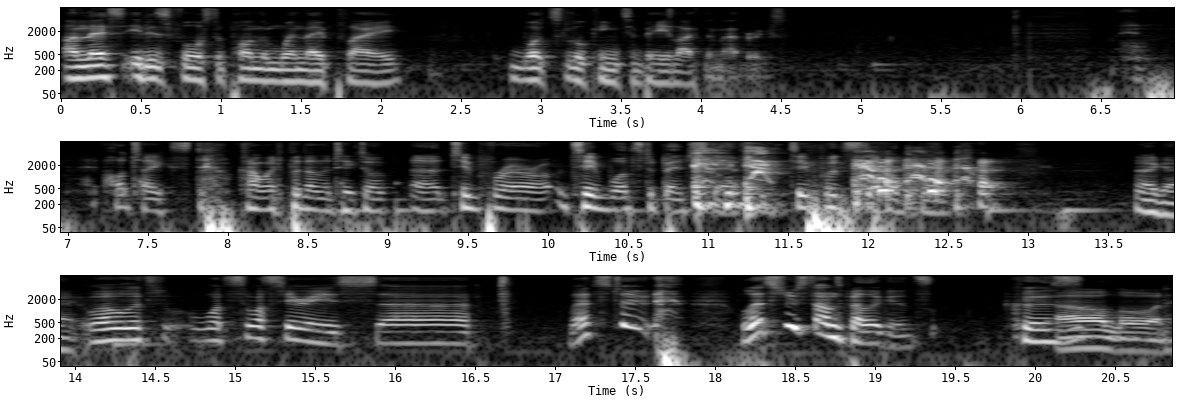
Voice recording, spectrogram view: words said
unless it is forced upon them when they play what's looking to be like the Mavericks. Hot takes. Can't wait to put that on the TikTok. Uh, Tim Pereira. Tim wants to bench Steph. Tim puts Steph on the bench. Okay. Well, let's. What's what series? Uh, let's do. Let's do Suns Pelicans. Because Oh lord.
